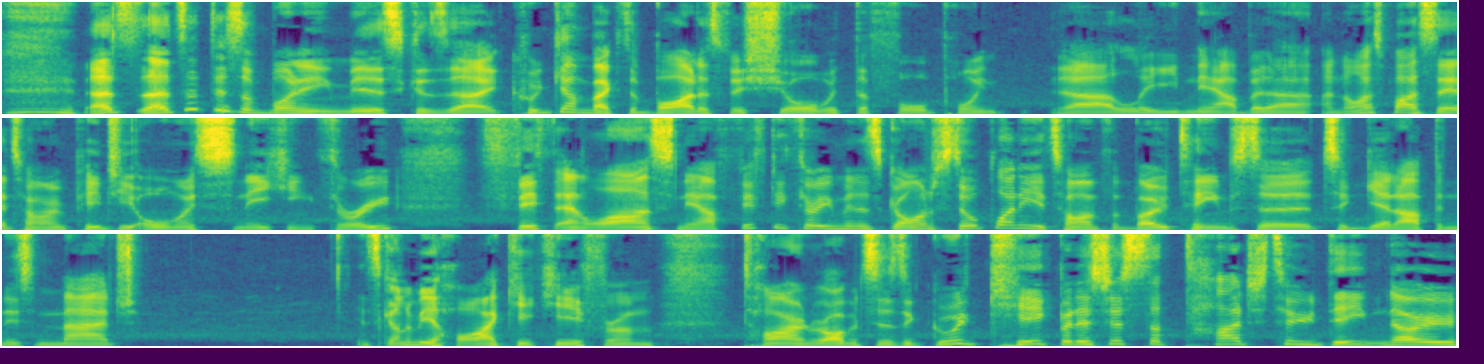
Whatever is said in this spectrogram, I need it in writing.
That's that's a disappointing miss because uh, it could come back to bite us for sure with the four point uh, lead now. But uh, a nice pass there, Tyrone Peachey almost sneaking through. Fifth and last now, 53 minutes gone. Still plenty of time for both teams to, to get up in this match. It's going to be a high kick here from Tyrone Roberts. It's a good kick, but it's just a touch too deep. No,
